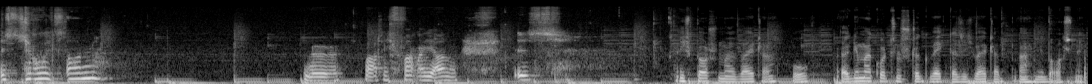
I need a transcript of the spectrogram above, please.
Ist Jules on? Nö, warte, ich frag mal die an. Ist. Ich baue schon mal weiter hoch. Äh, geh mal kurz ein Stück weg, dass ich weiter. Ach nee, brauchst nicht.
